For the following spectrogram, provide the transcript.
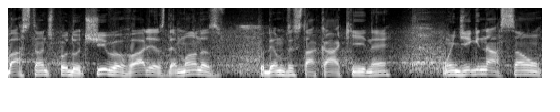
bastante produtiva, várias demandas, podemos destacar aqui, né, uma indignação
